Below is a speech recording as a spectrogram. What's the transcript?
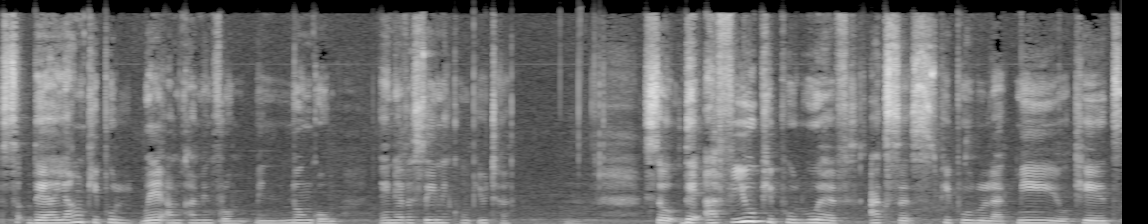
so there are young people where I'm coming from in Nongom, they never seen a computer. Mm. So there are few people who have access. People like me, your kids.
